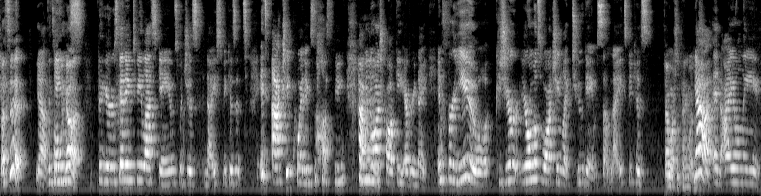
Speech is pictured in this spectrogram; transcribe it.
That's it. yeah. That's all we got. There's getting to be less games, which is nice because it's it's actually quite exhausting having to Mhm. watch hockey every night. And for you, because you're you're almost watching like two games some nights because I watch the Penguins. yeah, and I only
